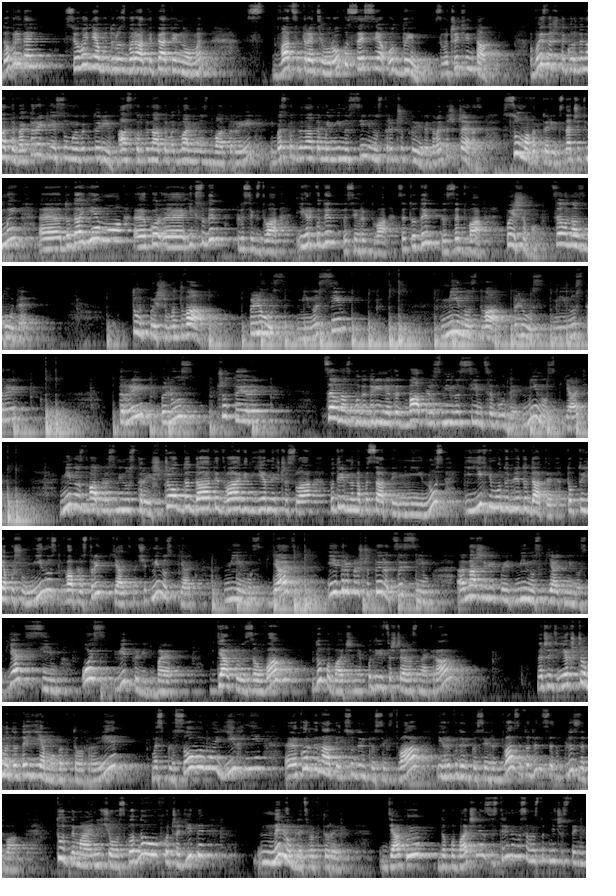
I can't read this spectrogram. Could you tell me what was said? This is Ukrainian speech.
Добрий день! Сьогодні я буду розбирати п'ятий номер з 23-го року, сесія 1. Звучить він так. Визначте координати вектора, які є сумою векторів А з координатами 2, мінус 2, 3, і без координатами мінус 7, мінус 3, 4. Давайте ще раз. Сума векторів. Значить, ми е, додаємо е, е, x1 плюс x2, y1 плюс y2, z1 плюс z2. Пишемо. Це у нас буде. Тут пишемо 2 плюс мінус 7, мінус 2 плюс мінус 3, 3 плюс 4. Це у нас буде дорівнювати 2 плюс мінус 7, це буде мінус 5. Мінус 2 плюс мінус 3. Щоб додати два від'ємних числа, потрібно написати мінус і їхні модулі додати. Тобто я пишу мінус 2 плюс 3 5. Значить, мінус 5. Мінус 5. І 3 плюс 4 це 7. Е, Наша відповідь мінус 5 мінус 5 7. Ось відповідь Б. Дякую за увагу. До побачення. Подивіться ще раз на екран. Значить, якщо ми додаємо вектори, ми сплюсовуємо їхні е, координати x1 плюс x2, y1 плюс y2, z1 плюс z2. Тут немає нічого складного, хоча діти не люблять вектори. Дякую, до побачення. Зустрінемося в наступній частині.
